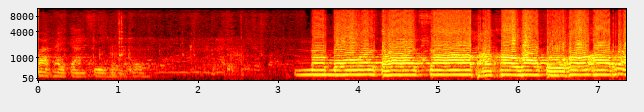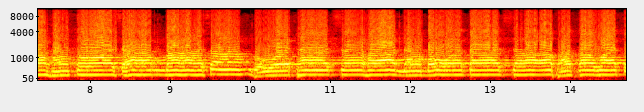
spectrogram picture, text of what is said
บ้านให้อาจารย์ซีเห็นเด้อ นโมตัสสะภะคะวะโตอะระหะโตสัมมาสัมพุทธัสสะนโมตัสสะภะคะวะโต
